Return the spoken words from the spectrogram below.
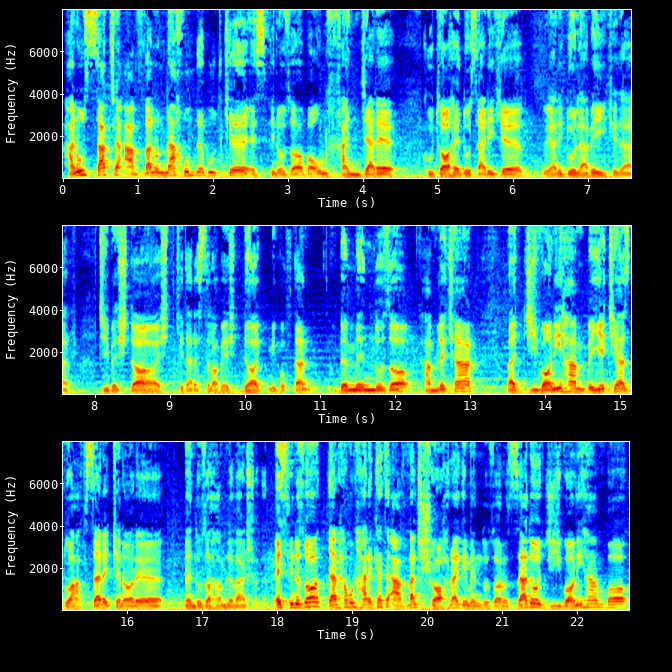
هنوز سطر اول رو نخونده بود که اسپینوزا با اون خنجر کوتاه دو سری که یعنی دو ای که در جیبش داشت که در اصطلاح بهش داگ می‌گفتن به مندوزا حمله کرد. و جیوانی هم به یکی از دو افسر کنار مندوزا حمله ور شدن. اسپینوزا در همون حرکت اول شاهرگ مندوزا رو زد و جیوانی هم با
